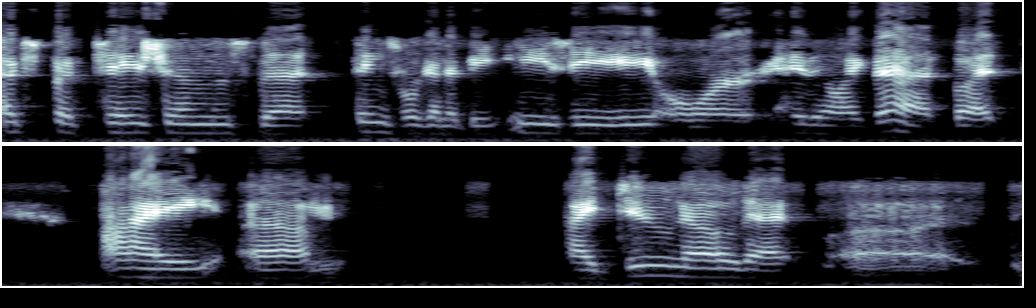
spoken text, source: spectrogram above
expectations that things were going to be easy or anything like that. But I, um, I do know that uh,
